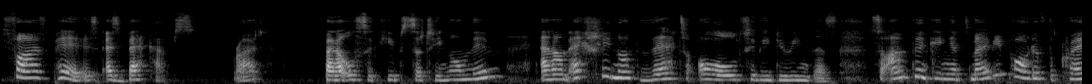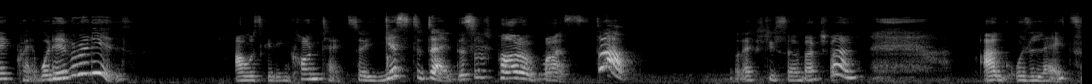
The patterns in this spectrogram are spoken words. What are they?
five pairs as backups, right? but I also keep sitting on them. And I'm actually not that old to be doing this. So I'm thinking it's maybe part of the cray cray, whatever it is. I was getting contact. So yesterday, this was part of my stuff. Well, actually so much fun. I was late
